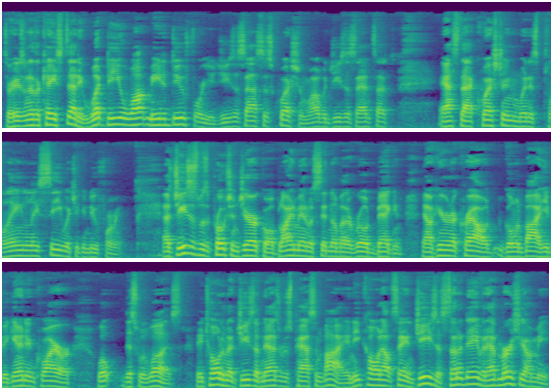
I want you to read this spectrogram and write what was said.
So here's another case study. What do you want me to do for you? Jesus asked this question. Why would Jesus answer, ask that question when it's plainly see what you can do for me? As Jesus was approaching Jericho, a blind man was sitting on by the road begging. Now, hearing a crowd going by, he began to inquire what this was. They told him that Jesus of Nazareth was passing by, and he called out, saying, Jesus, son of David, have mercy on me.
